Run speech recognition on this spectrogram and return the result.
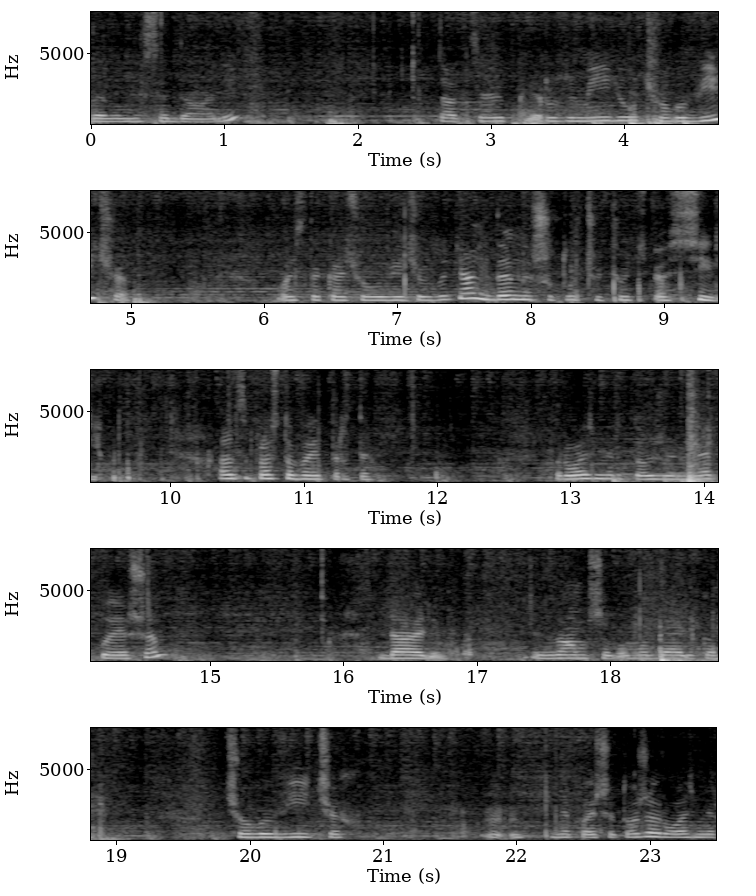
Дивимося далі. Так, це, як я розумію, чоловіче. Ось таке чоловіче взуття. Єдине, що тут чуть-чуть е, сіль. Але це просто витерти. Розмір теж не пише. Далі замшева моделька чоловічих. Не пише теж розмір.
